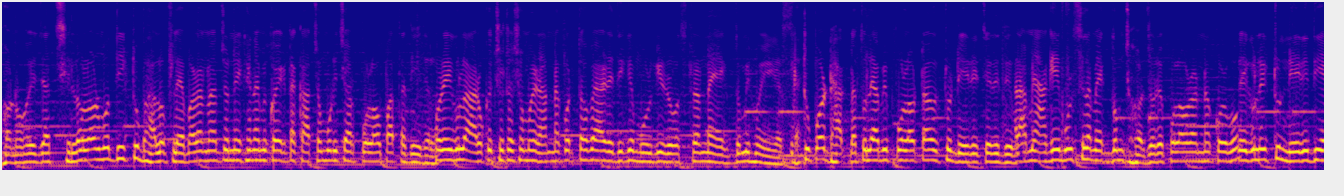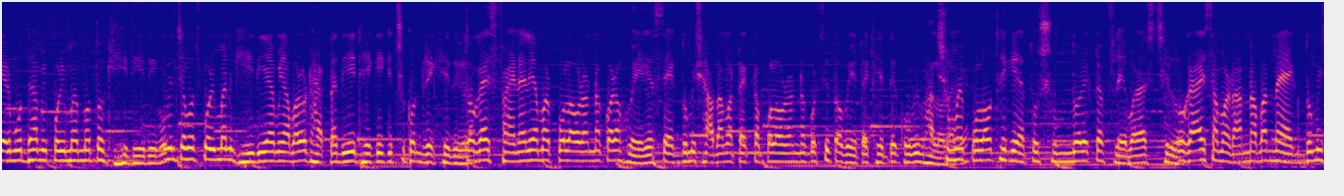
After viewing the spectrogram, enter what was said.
ঘন হয়ে যাচ্ছিল। পোলাওর মধ্যে একটু ভালো ফ্লেভার আনার জন্য এখানে আমি কয়েকটা কাঁচামরিচ আর পোলাও পাতা দিয়ে দিলাম। পরে এগুলো আরও কিছুটা সময় রান্না করতে হবে আর এদিকে মুরগির রোস্ট রান্না একদমই হয়ে গেছে। একটু পর ঢাকনা তুলে আমি পোলাওটাও একটু নেড়ে চেড়ে দেবো। আমি আগেই বলছিলাম একদম ঝরঝরে পোলাও রান্না করব। এগুলো একটু নেড়ে দিয়ে এর মধ্যে আমি পরিমাণ মতো ঘি দিয়ে দিব। টেবিল চামচ পরিমাণ ঘি দিয়ে আমি আবারও ঢাকনা দিয়ে ঢেকে কিছুক্ষণ রেখে দিই তো গাইস ফাইনালি আমার পোলাও রান্না করা হয়ে গেছে। একদমই সাদা মাটা একটা পোলাও রান্না করছি তবে এটা খেতে খুবই ভালো সময় পোলাও থেকে এত সুন্দর একটা ফ্লেভার আসছিল। তো গাইস আমার রান্না বান্না একদমই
